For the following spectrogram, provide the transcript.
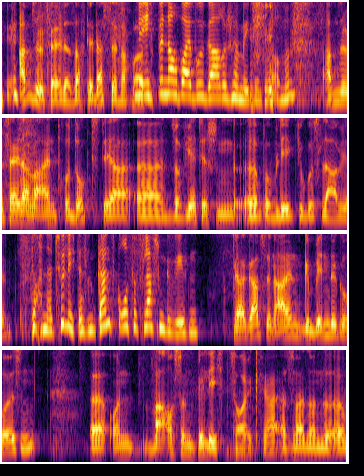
Amselfelder, sagt dir das denn noch was? Nee, ich bin noch bei bulgarischer Mädchenpflaume. Amselfelder war ein Produkt der äh, sowjetischen Republik Jugoslawien. Doch, natürlich, das sind ganz große Flaschen gewesen. Ja, gab es in allen Gebindegrößen äh, und war auch so ein Billigzeug. Ja, das war so ein, äh,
